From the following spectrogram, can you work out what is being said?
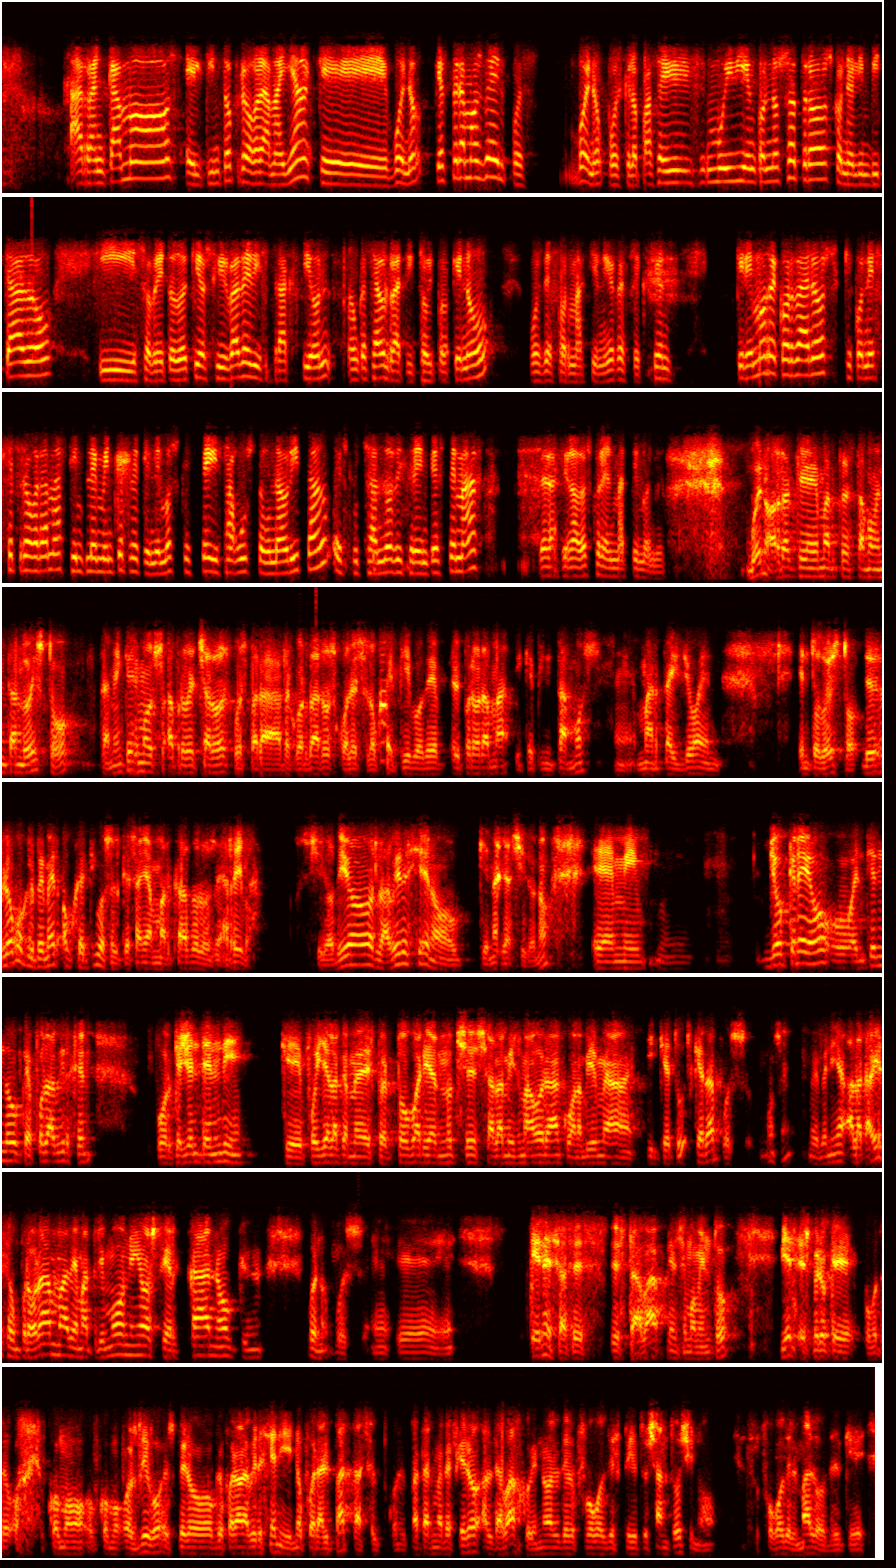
Arrancamos el quinto programa ya, que, bueno, ¿qué esperamos de él? Pues, bueno, pues que lo paséis muy bien con nosotros, con el invitado y sobre todo que os sirva de distracción, aunque sea un ratito, y por qué no, pues de formación y reflexión. Queremos recordaros que con este programa simplemente pretendemos que estéis a gusto una horita escuchando diferentes temas relacionados con el matrimonio. Bueno, ahora que Marta está comentando esto, también queremos aprovecharos pues para recordaros cuál es el objetivo del programa y qué pintamos eh, Marta y yo en, en todo esto. Desde luego que el primer objetivo es el que se hayan marcado los de arriba, sido Dios, la Virgen o quien haya sido, ¿no? Eh, yo creo o entiendo que fue la Virgen porque yo entendí que fue ella la que me despertó varias noches a la misma hora con la misma inquietud, que era, pues, no sé, me venía a la cabeza un programa de matrimonios cercano, que, bueno, pues eh, eh, en esas estaba en ese momento. Bien, espero que, como, como, como os digo, espero que fuera la Virgen y no fuera el patas. con el patas me refiero al de abajo y no al del fuego del Espíritu Santo, sino el fuego del malo, del que,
